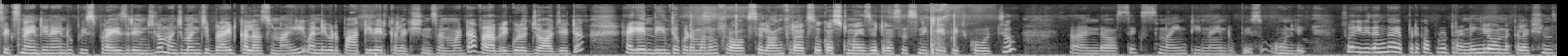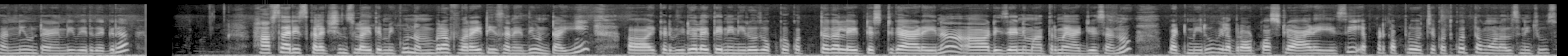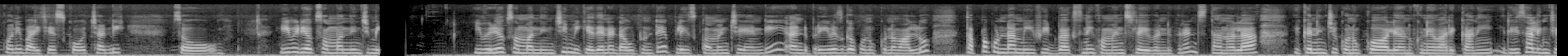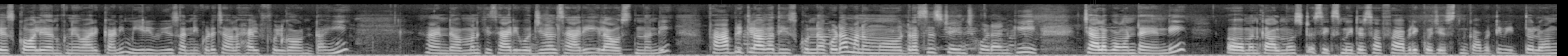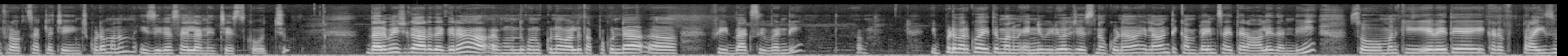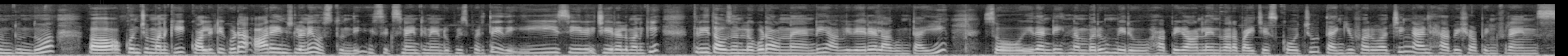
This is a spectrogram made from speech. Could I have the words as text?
six ninety nine rupees price రేంజ్లో మంచి మంచి బ్రైట్ కలర్స్ ఉన్నాయి. ఇవన్నీ కూడా పార్టీ వేర్ కలెక్షన్స్ అనమాట ఫ్యాబ్రిక్ కూడా జార్జెట్. అగైన్ దీంతో కూడా మనం ఫ్రాక్స్ లాంగ్ ఫ్రాక్స్ కస్టమైజ్డ్ డ్రెస్సెస్ని చేయించుకోవచ్చు and six ninety nine rupees only so ఈ విధంగా ఎప్పటికప్పుడు ట్రెండింగ్లో ఉన్న కలెక్షన్స్ అన్నీ ఉంటాయండి వీరి దగ్గర. హాఫ్ శారీస్ కలెక్షన్స్లో అయితే మీకు నంబర్ ఆఫ్ వెరైటీస్ అనేది ఉంటాయి. Uh, ఇక్కడ వీడియోలో అయితే నేను ఈరోజు ఒక్క కొత్తగా లేటెస్ట్గా యాడ్ అయిన ఆ డిజైన్ని మాత్రమే యాడ్ చేశాను. బట్ మీరు వీళ్ళ బ్రాడ్కాస్ట్లో యాడ్ అయ్యేసి ఎప్పటికప్పుడు వచ్చే కొత్త కొత్త మోడల్స్ని చూసుకొని బై చేసుకోవచ్చండి. సో ఈ వీడియోకి సంబంధించి ఈ వీడియోకి సంబంధించి మీకు ఏదైనా డౌట్ ఉంటే ప్లీజ్ కామెంట్ చేయండి. అండ్ ప్రీవియస్గా కొనుక్కున్న వాళ్ళు తప్పకుండా మీ ఫీడ్బ్యాక్స్ని కామెంట్స్లో ఇవ్వండి ఫ్రెండ్స్ దానివల్ల ఇక్కడ నుంచి కొనుక్కోవాలి అనుకునే వారికి కానీ రీసెల్లింగ్ చేసుకోవాలి అనుకునే వారికి కానీ మీ రివ్యూస్ అన్నీ కూడా చాలా హెల్ప్ఫుల్గా ఉంటాయి. అండ్ uh, మనకి శారీ ఒరిజినల్ శారీ ఇలా వస్తుందండి. ఫ్యాబ్రిక్ లాగా తీసుకున్నా కూడా మనము డ్రెస్సెస్ చేయించుకోవడానికి చాలా బాగుంటాయండి. Uh, మనకి almost six metres of fabric వచ్చేస్తుంది కాబట్టి వీటితో లాంగ్ ఫ్రాక్స్ అట్లా చేయించి కూడా మనం ఈజీగా సెల్ అనేది చేసుకోవచ్చు. ధర్మేష్ గారి దగ్గర ముందు కొనుక్కున్న వాళ్ళు తప్పకుండా ఫీడ్బ్యాక్స్ ఇవ్వండి. ఇప్పటి వరకు అయితే మనం ఎన్ని వీడియోలు చేసినా కూడా ఇలాంటి కంప్లైంట్స్ అయితే రాలేదండి. సో మనకి ఏవైతే ఇక్కడ ప్రైస్ ఉంటుందో కొంచెం మనకి క్వాలిటీ కూడా ఆ రేంజ్లోనే వస్తుంది. సిక్స్ నైంటీ నైన్ రూపీస్ పెడితే ఇది ఈ చీరలు మనకి త్రీ థౌజండ్లో కూడా ఉన్నాయండి. అవి వేరేలాగుంటాయి సో ఇదండి నంబరు. మీరు హ్యాపీగా ఆన్లైన్ ద్వారా బై చేసుకోవచ్చు. Thank you for watching and happy shopping friends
